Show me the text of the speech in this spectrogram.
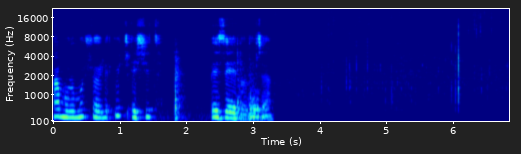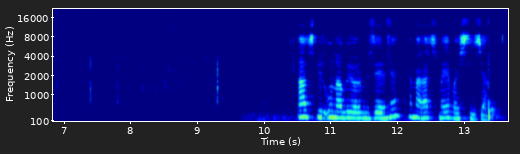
Hamurumu şöyle 3 eşit bezeye böleceğim. Az bir un alıyorum üzerine. Hemen açmaya başlayacağım.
